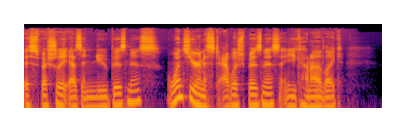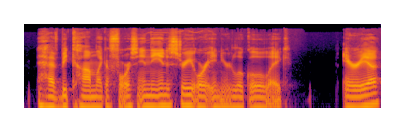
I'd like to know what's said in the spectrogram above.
especially as a new business. Once you're an established business and you kind of like have become like a force in the industry or in your local like area,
